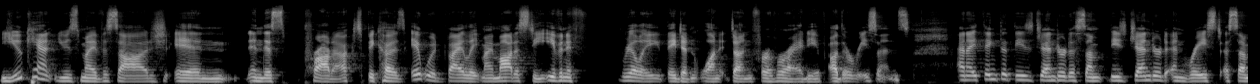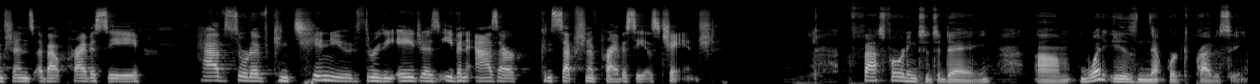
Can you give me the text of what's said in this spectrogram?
You can't use my visage in in this product because it would violate my modesty even if really they didn't want it done for a variety of other reasons. And I think that these gendered assum- these gendered and raced assumptions about privacy have sort of continued through the ages even as our conception of privacy has changed. Fast forwarding to today, um, what is networked privacy?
